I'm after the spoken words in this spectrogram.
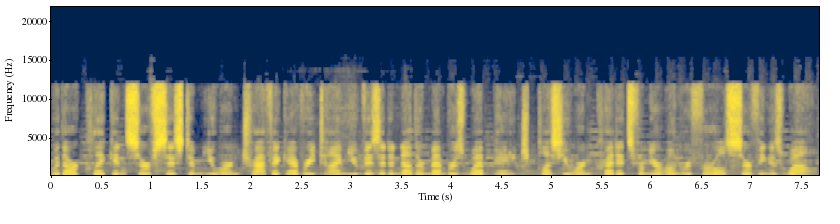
With our click and surf system you earn traffic every time you visit another member's webpage, plus you earn credits from your own referrals surfing as well.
